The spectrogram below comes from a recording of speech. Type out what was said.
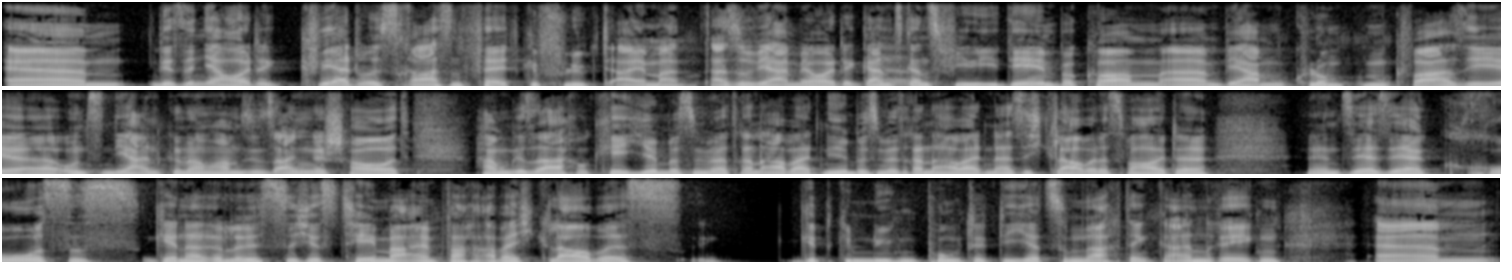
Ähm, wir sind ja heute quer durchs Rasenfeld geflügt einmal. Also wir haben ja heute ganz, ganz viele Ideen bekommen. Ähm, wir haben Klumpen quasi äh, uns in die Hand genommen, haben sie uns angeschaut, haben gesagt, okay, hier müssen wir dran arbeiten, hier müssen wir dran arbeiten. Also ich glaube, das war heute ein sehr, sehr großes, generalistisches Thema einfach, aber ich glaube, es gibt genügend Punkte, die hier zum Nachdenken anregen. Ähm,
